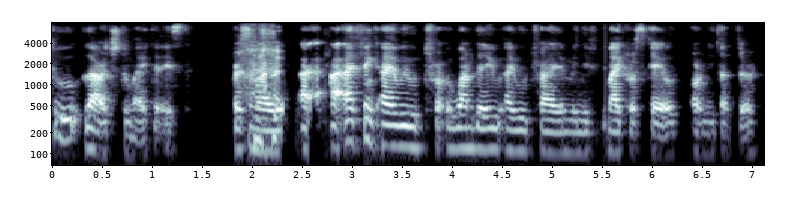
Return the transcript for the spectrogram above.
too large to my taste. Personally, I, I think I will try one day. I will try a mini micro scale ornithopter.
